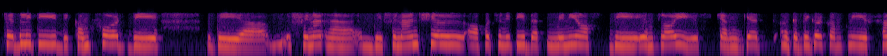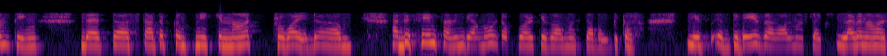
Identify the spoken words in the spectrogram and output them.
stability, the comfort, the the uh, fina- uh, the financial opportunity that many of the employees can get at a bigger company is something that a startup company cannot provide. Um, at the same time, the amount of work is almost double because it, it, the days are almost like 11 hours,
